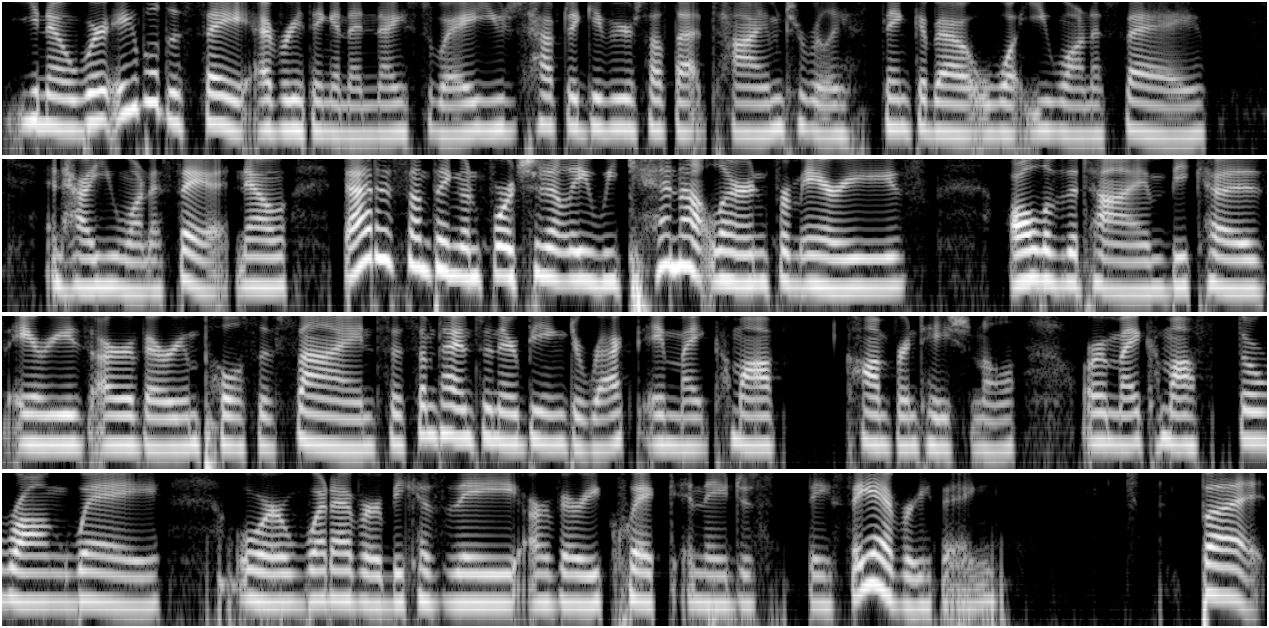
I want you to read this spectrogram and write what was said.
you know, we're able to say everything in a nice way. You just have to give yourself that time to really think about what you want to say and how you want to say it. Now, that is something, unfortunately, we cannot learn from Aries all of the time because Aries are a very impulsive sign. So sometimes when they're being direct, it might come off confrontational or it might come off the wrong way or whatever because they are very quick and they just they say everything. But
